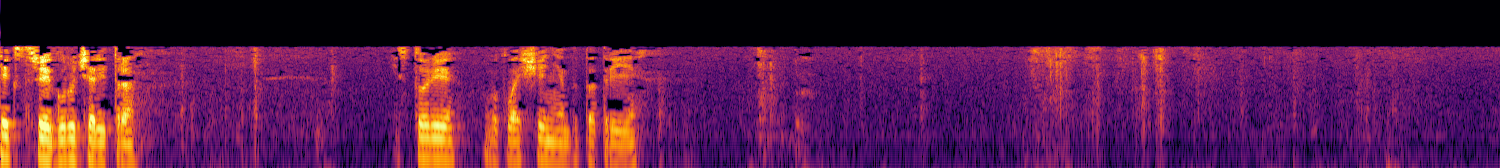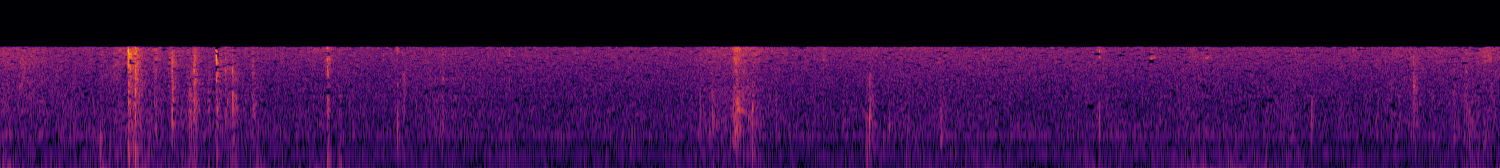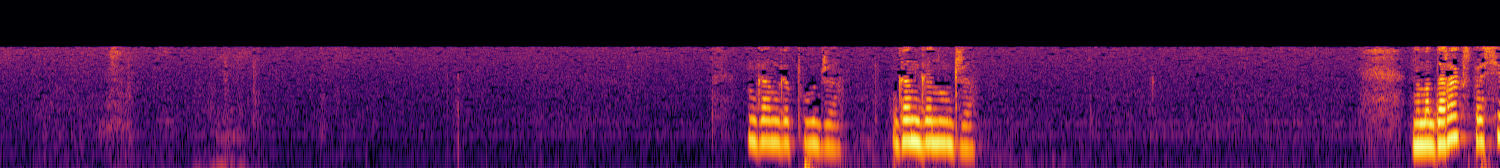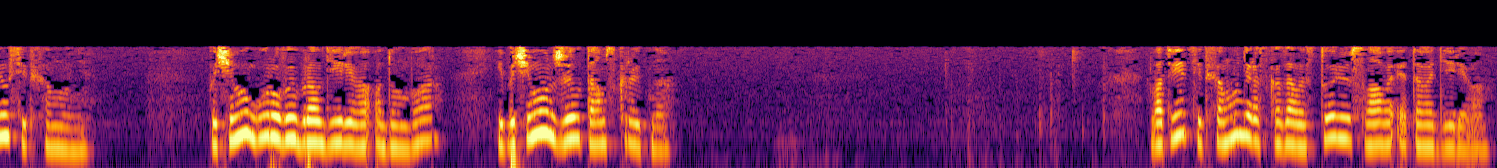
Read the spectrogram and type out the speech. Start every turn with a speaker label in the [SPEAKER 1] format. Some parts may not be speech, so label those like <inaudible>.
[SPEAKER 1] Текст Шри Гуру Чаритра. Истории воплощения Дататрии.
[SPEAKER 2] Ганга Пуджа, Гангануджа. Намадарак спросил Сидхамуни, почему гуру выбрал дерево Адумбар и почему он жил там скрытно. В ответ Сидхамуни рассказал историю славы этого дерева.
